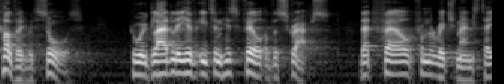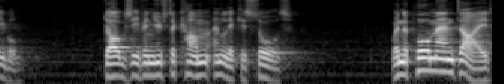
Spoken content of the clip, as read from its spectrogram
covered with sores, who would gladly have eaten his fill of the scraps that fell from the rich man's table. Dogs even used to come and lick his sores. When the poor man died,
